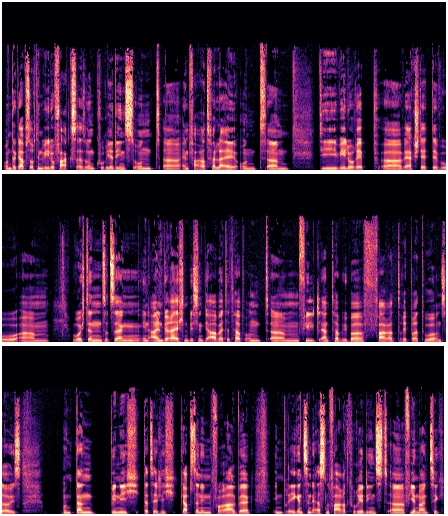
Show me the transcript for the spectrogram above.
Und da gab es auch den Velofax, also einen Kurierdienst und äh, ein Fahrradverleih und ähm, die Velorep-Werkstätte, äh, wo, ähm, wo ich dann sozusagen in allen Bereichen ein bisschen gearbeitet habe und ähm, viel gelernt habe über Fahrradreparatur und Service. Und dann bin ich tatsächlich, gab es dann in Vorarlberg in Bregenz den ersten Fahrradkurierdienst, äh, 94.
